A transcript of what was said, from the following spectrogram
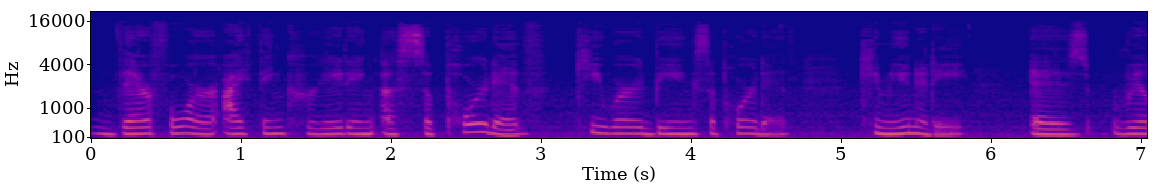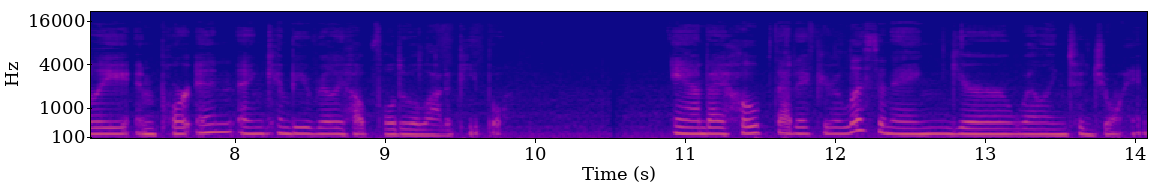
Therefore, I think creating a supportive, keyword being supportive, community is really important and can be really helpful to a lot of people. And I hope that if you're listening, you're willing to join.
